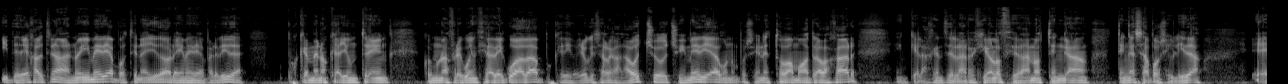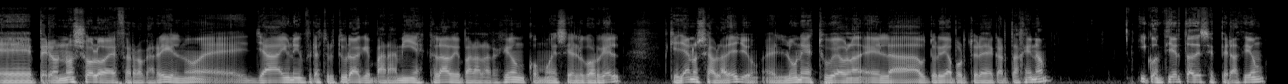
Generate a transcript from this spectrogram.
y te deja el tren a las nueve y media, pues tiene ahí dos horas y media perdidas pues que menos que haya un tren con una frecuencia adecuada, pues que digo yo que salga a las 8, 8 y media, bueno, pues en esto vamos a trabajar, en que la gente de la región, los ciudadanos tengan, tengan esa posibilidad. Eh, pero no solo es ferrocarril, ¿no? Eh, ya hay una infraestructura que para mí es clave para la región, como es el Gorguel, que ya no se habla de ello. El lunes estuve en la Autoridad Portuaria de Cartagena y con cierta desesperación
